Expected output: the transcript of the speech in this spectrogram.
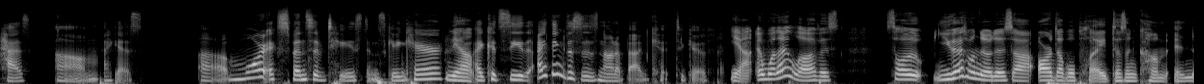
has um I guess uh more expensive taste in skincare. Yeah. I could see that. I think this is not a bad kit to give. Yeah, and what I love is, so you guys will notice uh, our double play doesn't come in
